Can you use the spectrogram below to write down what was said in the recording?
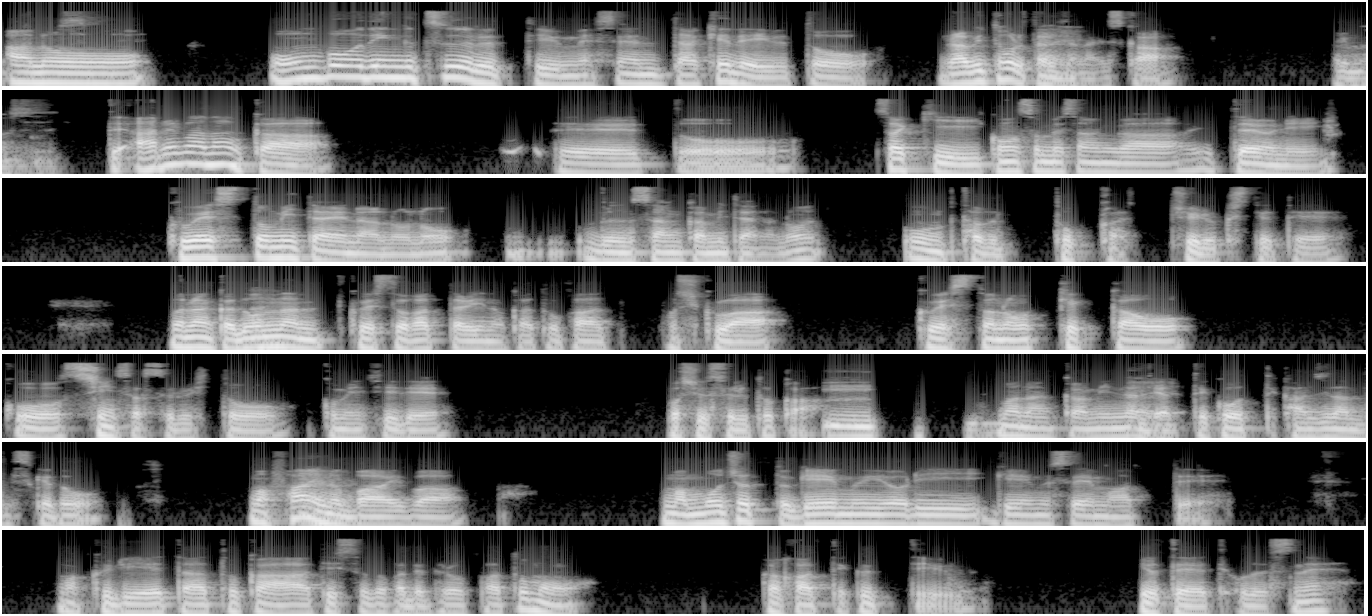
あ。の、オンボーディングツールっていう目線だけで言うと、 RabbitHole ってあるじゃなはい。いですか。ありますね。で、あれはなんか、えーっと、さっきコンソメさんが言ったように、クエストみたいなのの分散化みたいなのを多分特化注力してて、まあなんかどんなはい。クエストがあったらいいのかとか、もしくはクエストの結果をこう審査する人をコミュニティで募集するとか、うん。まあなんかみんなでやっはい。ていこうって感じなんですけど、まあファイのはい。場合は、まあもうちょっとゲームよりゲーム性もあって、まあクリエイターとかアーティストとかデベロッパーとも関わっていくっていう予定ってことですね。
